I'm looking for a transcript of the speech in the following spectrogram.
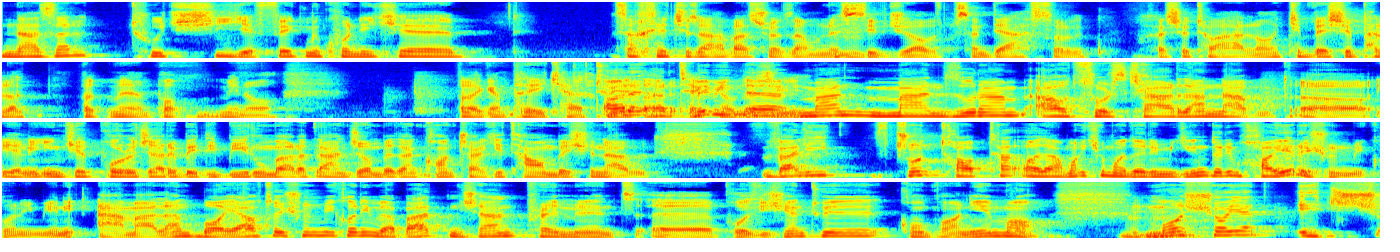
نظر تو چیه؟ فکر می‌کنی که مثلا خیلی چیز عوض شده زمان استیو جابز مثلا 10 سال گذشته تا الان که بشه pla plug play کرد توی آره, آره. من منظورم outsource کردن نبود. یعنی اینکه پروژه رو بدی بیرون برات انجام بدن contract ی تمام بشه نبود. ولی چون Toptal آدمایی که ما داریم می‌گیریم داریم hire شون می‌کنیم. یعنی عملا buyout شون می‌کنیم و بعد میشن permanent position توی کمپانی ما. ما شاید HR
